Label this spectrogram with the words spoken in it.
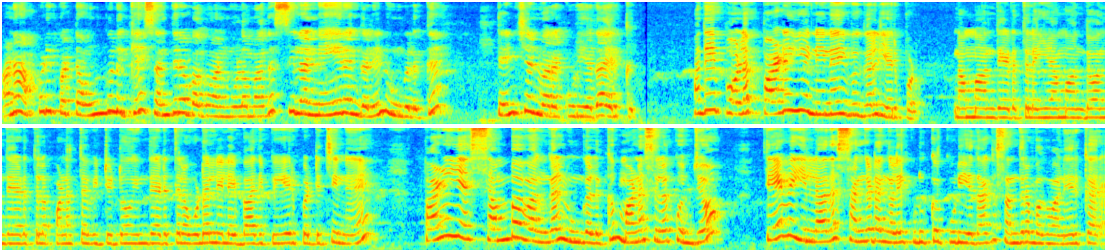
ஆனால் அப்படிப்பட்ட உங்களுக்கே சந்திர பகவான் மூலமாக சில நேரங்களில் உங்களுக்கு டென்ஷன் வரக்கூடியதாக இருக்குது அதே போல் பழைய நினைவுகள் ஏற்படும். நம்ம அந்த இடத்துல ஏமாந்தோம் அந்த இடத்துல பணத்தை விட்டுட்டோம் இந்த இடத்துல உடல்நிலை பாதிப்பு ஏற்பட்டுச்சுன்னு பழைய சம்பவங்கள் உங்களுக்கு மனசில் கொஞ்சம் தேவையில்லாத சங்கடங்களை கொடுக்கக்கூடியதாக சந்திர பகவான் இருக்கார்.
